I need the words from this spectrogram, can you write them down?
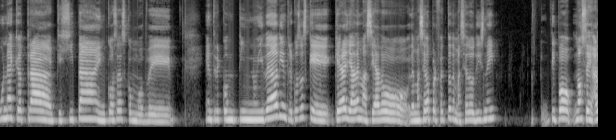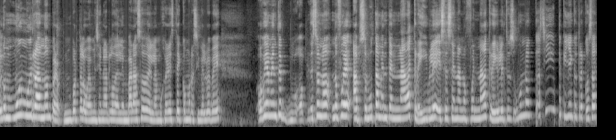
una que otra quejita en cosas como de entre continuidad y entre cosas que, que era ya demasiado demasiado perfecto, demasiado Disney tipo, no sé, algo muy, muy random, pero no importa, lo voy a mencionar, lo del embarazo de la mujer esta y cómo recibió el bebé. Obviamente, eso no, no fue absolutamente nada creíble, esa escena no fue nada creíble, entonces hubo una así pequeña que otra cosa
